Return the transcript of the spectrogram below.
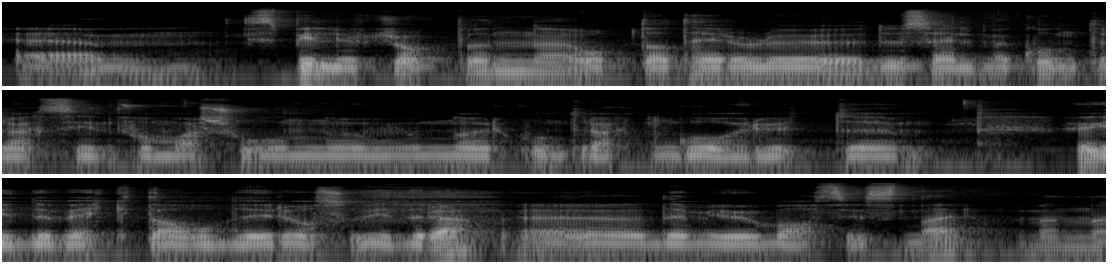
Um, spillertroppen oppdaterer du, du, selv med kontraktsinformasjon når kontrakten går ut. Uh, høyde, vekt, alder osv. De gjør basisen der. Men,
